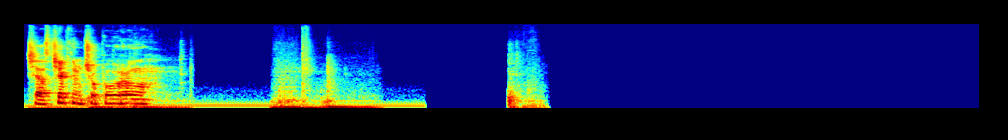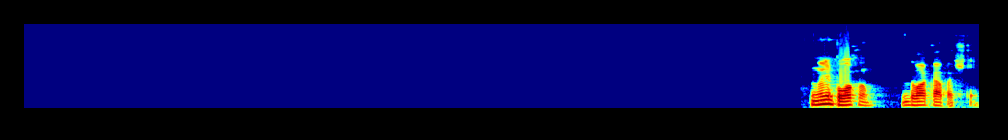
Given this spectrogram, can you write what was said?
Сейчас чекнем, что по урону. Ну неплохо. 2К почти.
